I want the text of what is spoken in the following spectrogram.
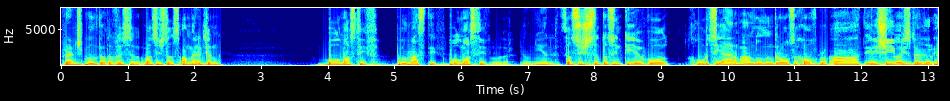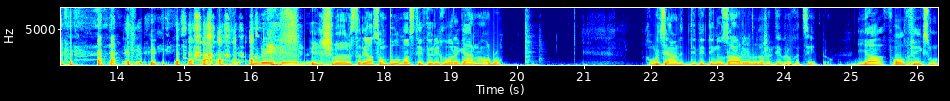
French Bulldog. Was ist das? American Bull Mastiff. Bullmastiff. Bull Mastiff, Bruder. Noch nie. Das, ist, das sind die, die kurze Arme haben und einen grossen Kopf, Bro. Ah, die. Wie Schippis, Bruder. Legende. Ich schwör's dir. Ja, so ein Bull Mastiff würde ich hure gerne haben, Bro. Kurze Arme, wie, wie Dinosaurier, Bruder. Aber die brauchen Zeit, Bro. Ja, voll fix, man.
